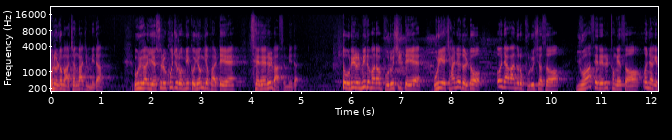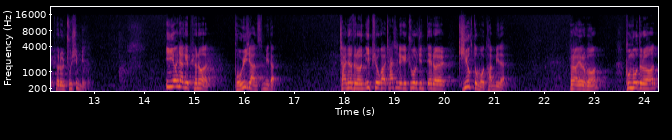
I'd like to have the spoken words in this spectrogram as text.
오늘도 마찬가지입니다. 우리가 예수를 구주로 믿고 영접할 때에 세례를 받습니다. 또 우리를 믿음하라 부르실 때에 우리의 자녀들도 언약 안으로 부르셔서 유아 세례를 통해서 언약의 표를 주십니다. 이 언약의 표는 보이지 않습니다. 자녀들은 이 표가 자신에게 주어진 때를 기억도 못 합니다. 그러나 여러분, 부모들은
